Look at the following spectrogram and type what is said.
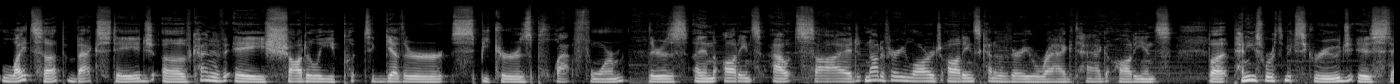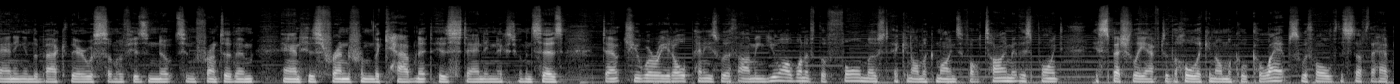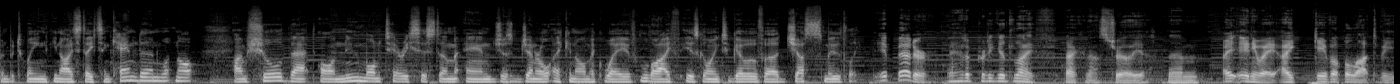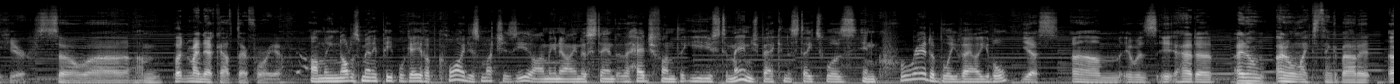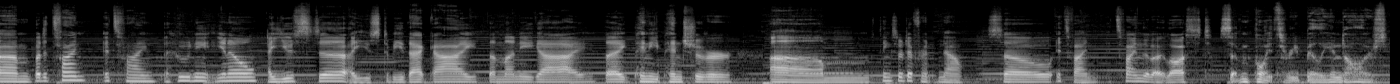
lights up backstage of kind of a shoddily put together speakers platform. There's an audience outside, not a very large audience, kind of a very ragtag audience. But Pennyworth McScrooge is standing in the back there with some of his notes in front of him, and his friend from the cabinet is standing next to him and says, Don't you worry at all, Pennyworth. I mean, you are one of the foremost economic minds of our time at this point, especially after the whole economical collapse with all of the stuff that happened between the United States and Canada and whatnot. I'm sure that our new monetary system and just general economic way of life is going to go over just smoothly. It better. I had a pretty good life back in Australia. Um, I, anyway, I gave up a lot to be here so uh, I'm putting my neck out there for you. I mean, not as many people gave up quite as much as you. I mean, I understand that the hedge fund that you used to manage back in the states was incredibly valuable. Yes, um, it was. It had a. I don't. I don't like to think about it. Um, but it's fine. It's fine. Who need? You know, I used to. I used to be that guy, the money guy, the penny pincher. Um, things are different now. So it's fine. It's fine that I lost $7.3 billion.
